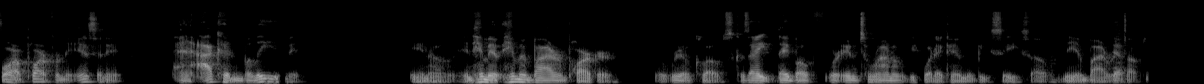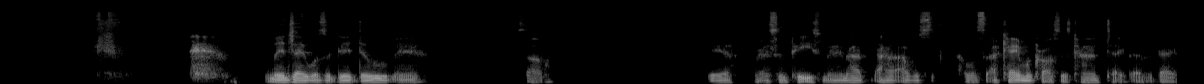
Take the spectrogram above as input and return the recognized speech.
far apart from the incident, and I couldn't believe it. You know, and him and him and Byron Parker were real close because they they both were in Toronto before they came to BC. So me and Byron Yeah. talked. Lin-J was a good dude, man. So yeah, rest in peace, man. I, I I was I I came across his contact the other day.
